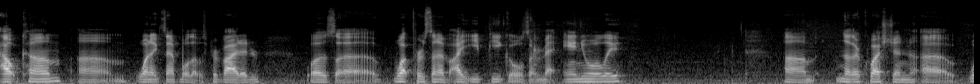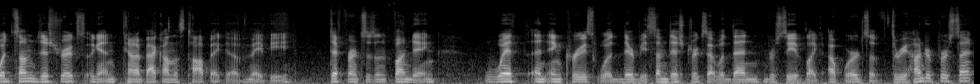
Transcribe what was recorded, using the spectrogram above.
outcome? Um, one example that was provided was uh, what percent of IEP goals are met annually. Um, another question uh, Would some districts, again, kind of back on this topic of maybe differences in funding, with an increase, would there be some districts that would then receive like upwards of 300%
